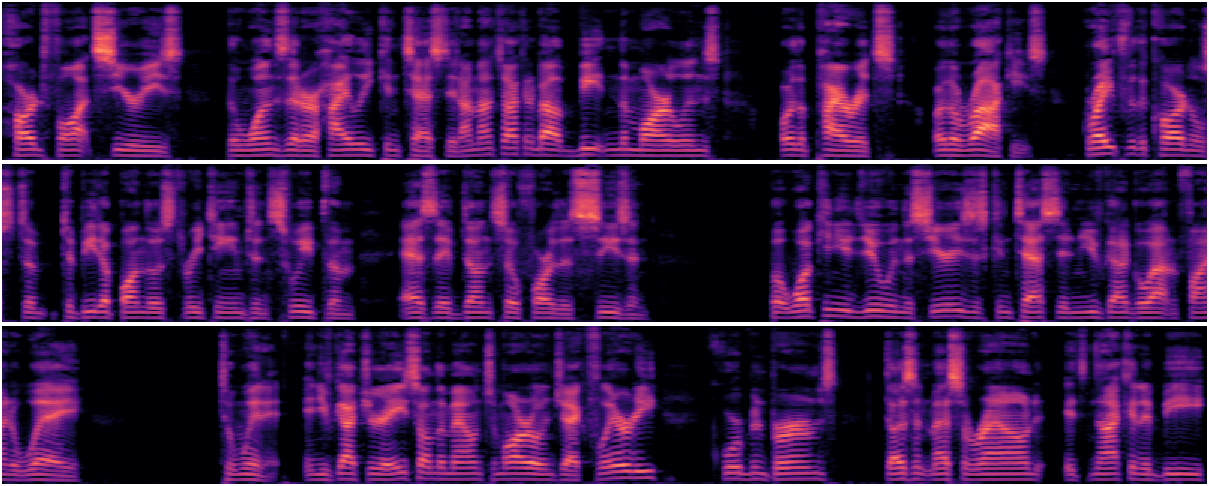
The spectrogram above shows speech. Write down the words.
hard fought series the ones that are highly contested. I'm not talking about beating the Marlins or the Pirates or the Rockies. Great for the Cardinals to, to beat up on those three teams and sweep them as they've done so far this season. But what can you do when the series is contested and you've got to go out and find a way to win it? And you've got your ace on the mound tomorrow in Jack Flaherty. Corbin Burnes doesn't mess around. It's not going to be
